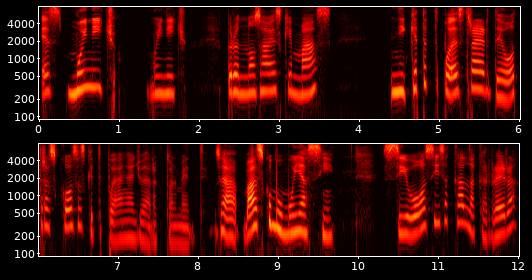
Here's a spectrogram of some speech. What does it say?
es muy nicho, muy nicho, pero no sabes qué más, ni qué te, te puedes traer de otras cosas que te puedan ayudar actualmente. O sea, vas como muy así. Si vos sí sacas la carrera,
